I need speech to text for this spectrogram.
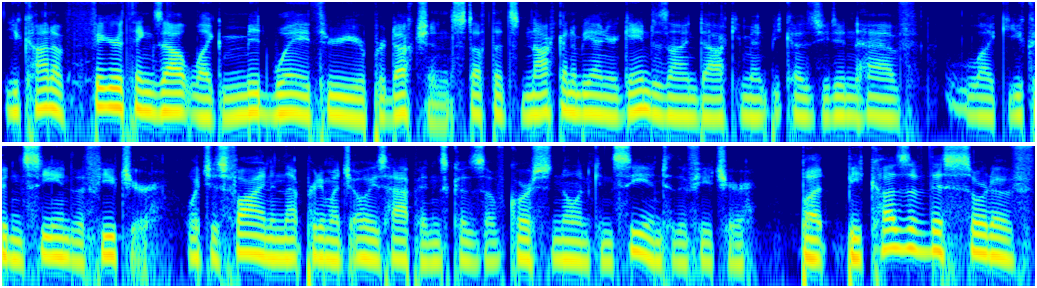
you kind of figure things out like midway through your production, stuff that's not going to be on your game design document because you didn't have, like, you couldn't see into the future, which is fine. And that pretty much always happens because, of course, no one can see into the future. But because of this sort of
